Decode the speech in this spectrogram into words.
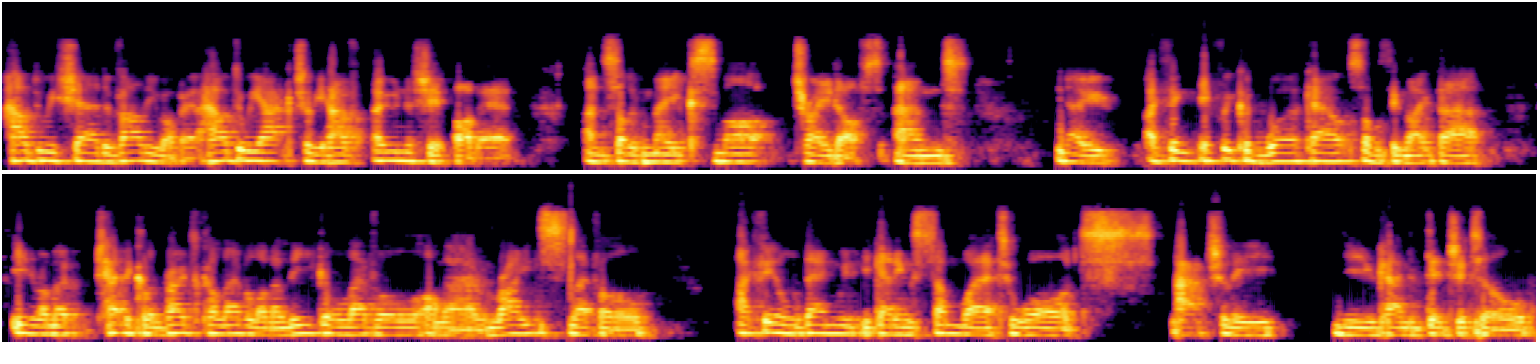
how do we share the value of it? How do we actually have ownership of it and sort of make smart trade offs and you know, I think if we could work out something like that, either on a technical and protocol level, on a legal level, on a rights level, I feel then we'd be getting somewhere towards actually new kind of digital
